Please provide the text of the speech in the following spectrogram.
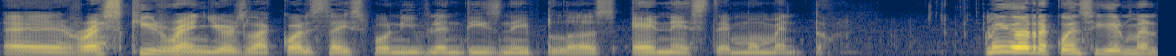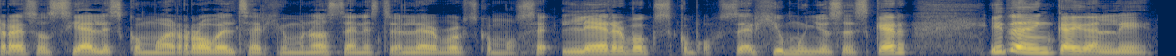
eh, Rescue Rangers, la cual está disponible en Disney Plus en este momento. Amigos, recuerden seguirme en redes sociales como arroba el Sergio Muñoz, en esto en Letterboxd como, como Sergio Muñoz Esquer. Y también cáiganle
